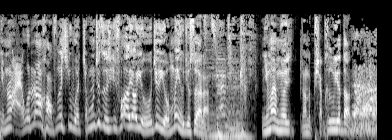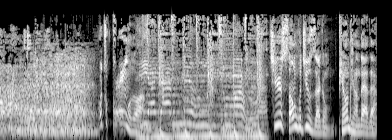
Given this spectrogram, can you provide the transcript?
你们说，哎，我这人很佛系，我结婚就是说要有就有，没有就算了。你外母娘长得劈头一刀，我就拱是吧？其实生活就是这种平平淡淡，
